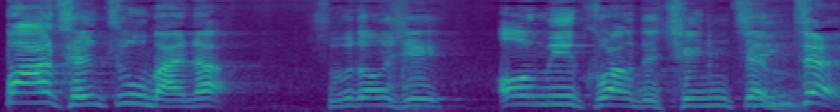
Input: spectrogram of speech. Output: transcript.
八成住满了，什么东西？Omicron 的轻症。轻症。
